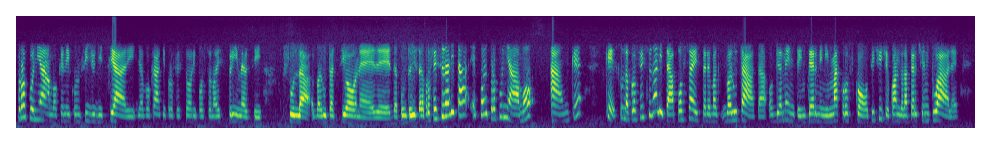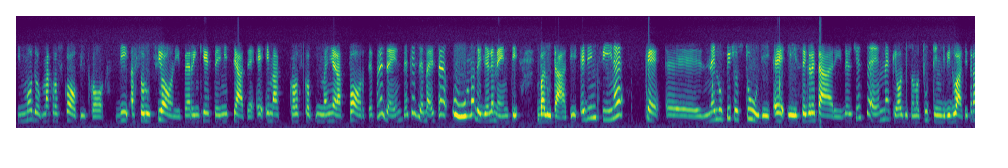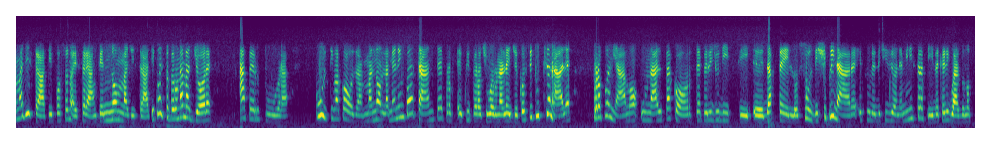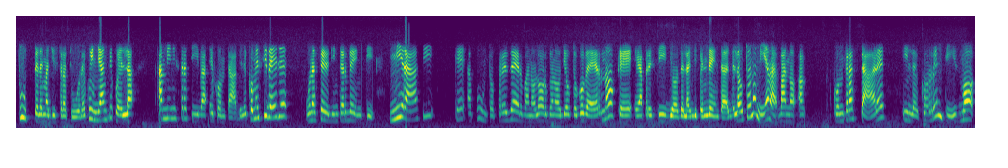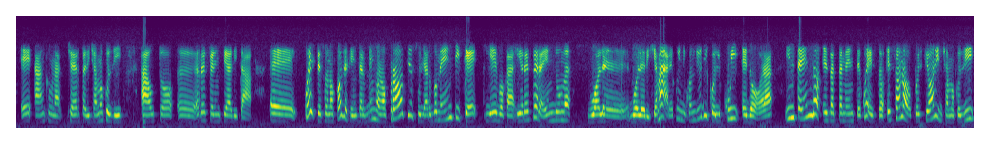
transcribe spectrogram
Proponiamo che nei consigli giudiziari gli avvocati e i professori possano esprimersi sulla valutazione de, dal punto di vista della professionalità e poi proponiamo anche che sulla professionalità possa essere valutata ovviamente in termini macroscopici, cioè quando la percentuale in modo macroscopico di assoluzioni per inchieste iniziate è, è in maniera forte presente, che debba essere uno degli elementi valutati. Ed infine che eh, nell'ufficio studi e i segretari del CSM, che oggi sono tutti individuati tra magistrati, possono essere anche non magistrati. Questo per una maggiore apertura. Ultima cosa, ma non la meno importante, e qui però ci vuole una legge costituzionale, proponiamo un'alta corte per i giudizi eh, d'appello sul disciplinare e sulle decisioni amministrative che riguardano tutte le magistrature, quindi anche quella amministrativa e contabile. Come si vede una serie di interventi mirati che appunto preservano l'organo di autogoverno che è a presidio della indipendenza e dell'autonomia, ma vanno a contrastare il correntismo e anche una certa, diciamo così, autoreferenzialità. Eh, queste sono cose che intervengono proprio sugli argomenti che chi evoca il referendum vuole, vuole richiamare. Quindi quando io dico il qui ed ora intendo esattamente questo e sono questioni, diciamo così,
